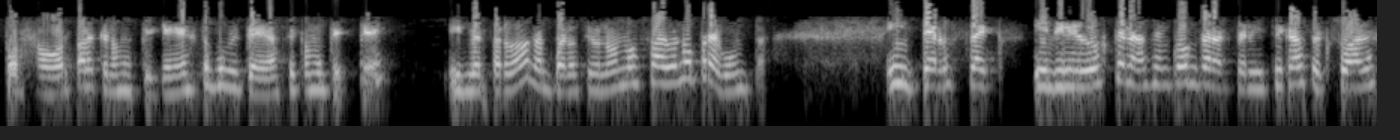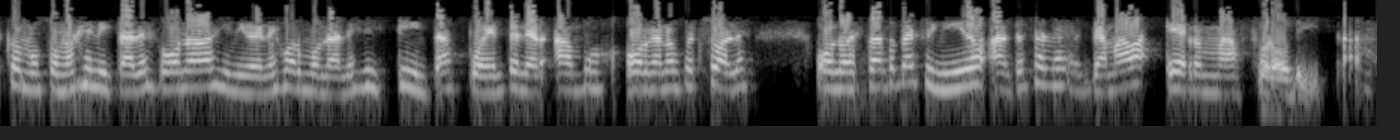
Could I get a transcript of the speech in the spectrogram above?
Por favor, para que nos expliquen esto, porque queda así como que, ¿qué? Y me perdonan, pero si uno no sabe, uno pregunta. Intersex, individuos que nacen con características sexuales como somas genitales, gónadas y niveles hormonales distintas, pueden tener ambos órganos sexuales o no está definido, antes se les llamaba hermafrodita.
